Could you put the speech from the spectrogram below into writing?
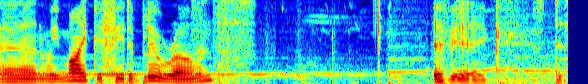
And we might defeat the blue Romans if we take this.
